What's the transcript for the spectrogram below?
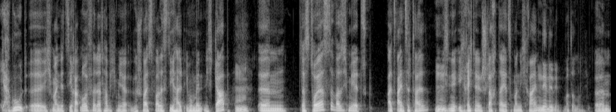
ja, gut, äh, ich meine jetzt die Radläufe, das habe ich mir geschweißt, weil es die halt im Moment nicht gab. Mhm. Ähm, das teuerste, was ich mir jetzt als Einzelteil, Mhm. ich, ich rechne den Schlacht da jetzt mal nicht rein. Nee, nee, nee, mach das mal nicht. Ähm,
